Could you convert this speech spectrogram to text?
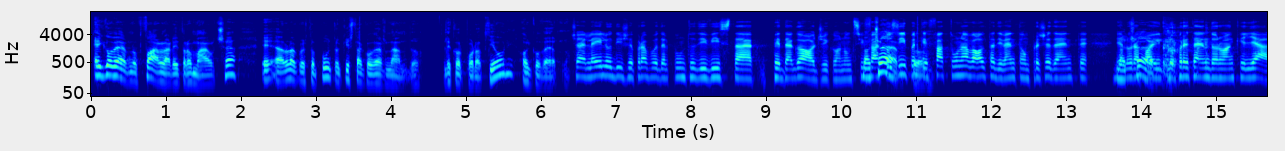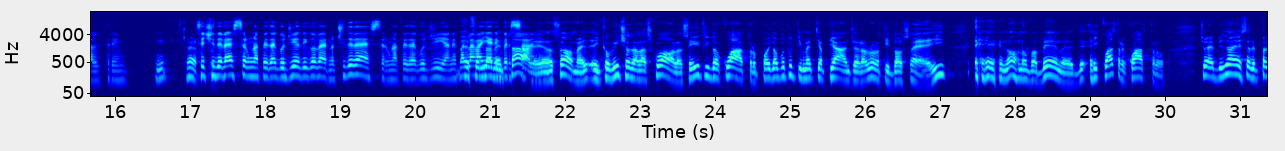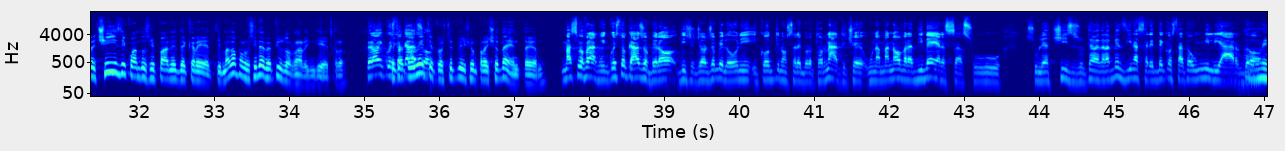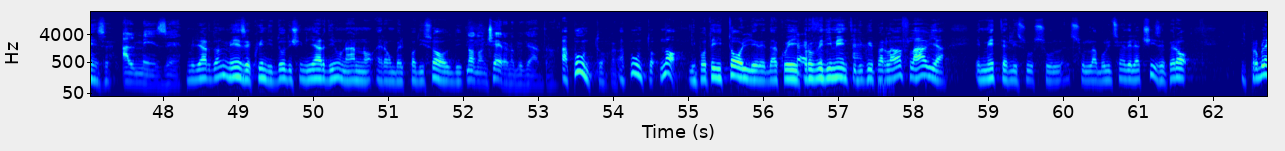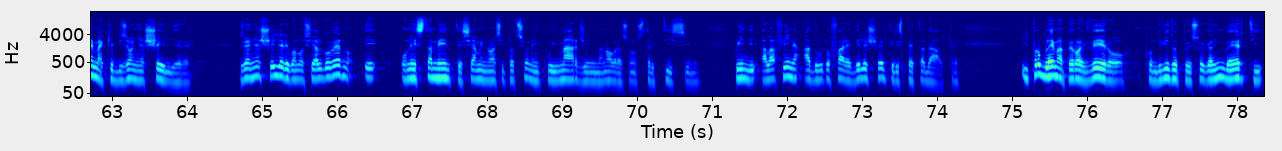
e il governo fa la retromarcia, e allora a questo punto chi sta governando? Le corporazioni o il governo. Cioè lei lo dice proprio dal punto di vista pedagogico, non si Ma fa certo. così perché fatto una volta diventa un precedente e Ma allora certo. poi lo pretendono anche gli altri. Mm, certo. Se ci deve essere una pedagogia di governo, ci deve essere una pedagogia, ne Ma parlava ieri Bersani. non so, ma incomincia dalla scuola, se io ti do 4, poi dopo tu ti metti a piangere, allora ti do 6, eh, no, non va bene, e 4 è 4. Cioè bisogna essere precisi quando si fanno i decreti, ma dopo non si deve più tornare indietro. Però in questo Perché altrimenti caso... costituisce un precedente. Massimo Franco, in questo caso però, dice Giorgia Meloni, i conti non sarebbero tornati, cioè una manovra diversa su, sulle accise, sul tema della benzina sarebbe costata un miliardo al mese. Al mese. Un miliardo al mese, quindi 12 miliardi in un anno era un bel po' di soldi. No, non c'erano più che altro. Appunto, appunto, no, li potevi togliere da quei certo. provvedimenti di cui parlava Flavia e metterli su, sul, sull'abolizione delle accise, però il problema è che bisogna scegliere, bisogna scegliere quando si è al governo e onestamente siamo in una situazione in cui i margini di manovra sono strettissimi, quindi alla fine ha dovuto fare delle scelte rispetto ad altre. Il problema però è vero, condivido il professor Galimberti,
